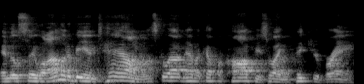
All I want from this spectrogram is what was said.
and they'll say, well, I'm going to be in town let's go out and have a cup of coffee so I can pick your brain.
